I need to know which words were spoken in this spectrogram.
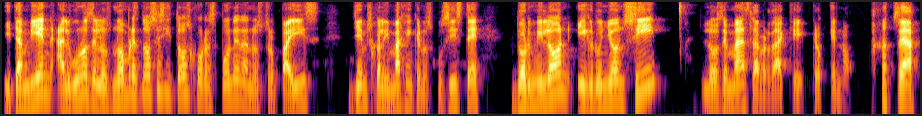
y también algunos de los nombres, no sé si todos corresponden a nuestro país, James, con la imagen que nos pusiste. Dormilón y Gruñón sí, los demás, la verdad que creo que no. o sea,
